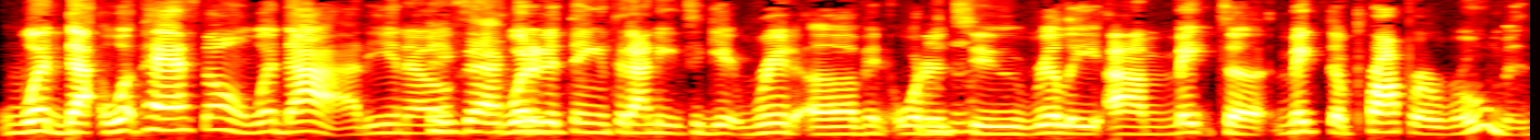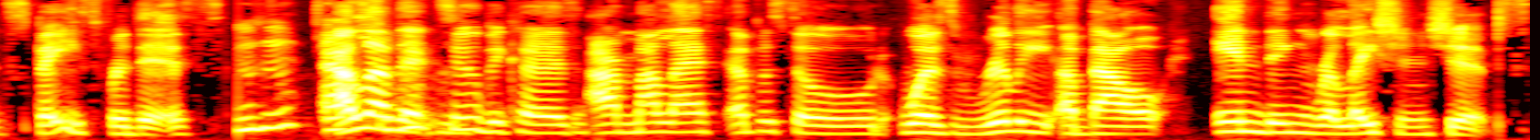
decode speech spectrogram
what di- what passed on what died you know Exactly. what are the things that i need to get rid of in order Mhm. to really um make to make the proper room and space for this mm-hmm. I love that too because our my last episode was really about ending relationships.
